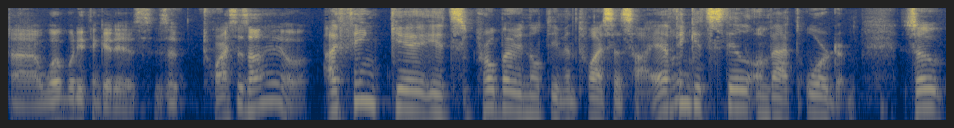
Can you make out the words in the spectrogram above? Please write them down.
uh, what, what do you think it is? Is it twice as high or? I think uh, it's probably not even twice as high. I oh. think it's still on that order. So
